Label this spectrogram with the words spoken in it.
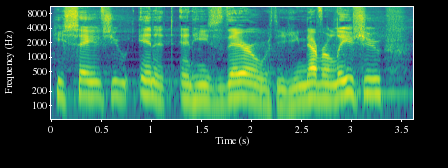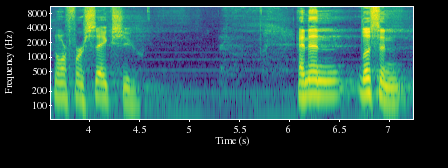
He saves you in it, and He's there with you. He never leaves you nor forsakes you. And then, listen,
